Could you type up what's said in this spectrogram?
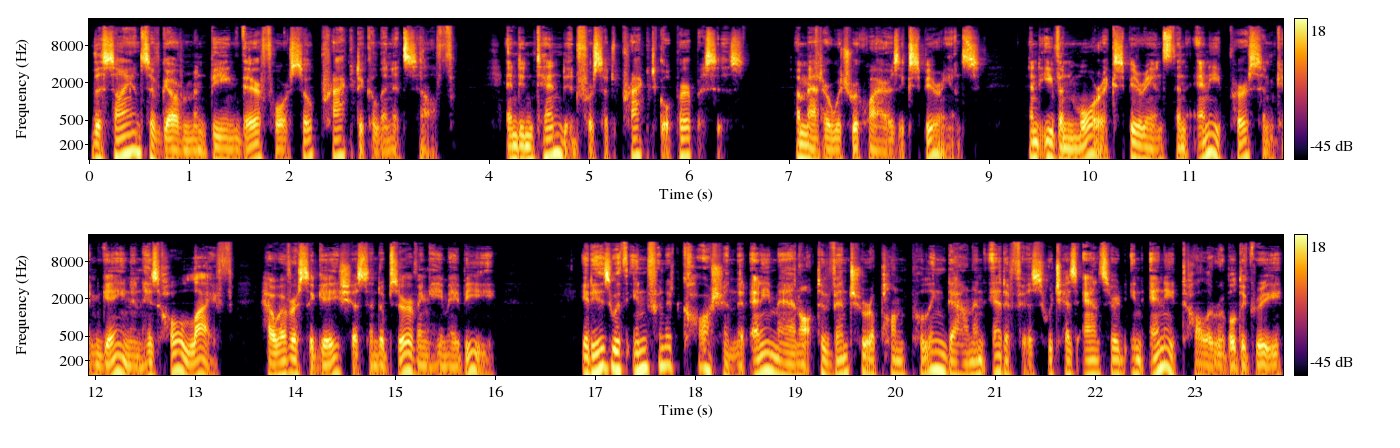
The science of government being therefore so practical in itself, and intended for such practical purposes, a matter which requires experience, and even more experience than any person can gain in his whole life however sagacious and observing he may be, it is with infinite caution that any man ought to venture upon pulling down an edifice which has answered in any tolerable degree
